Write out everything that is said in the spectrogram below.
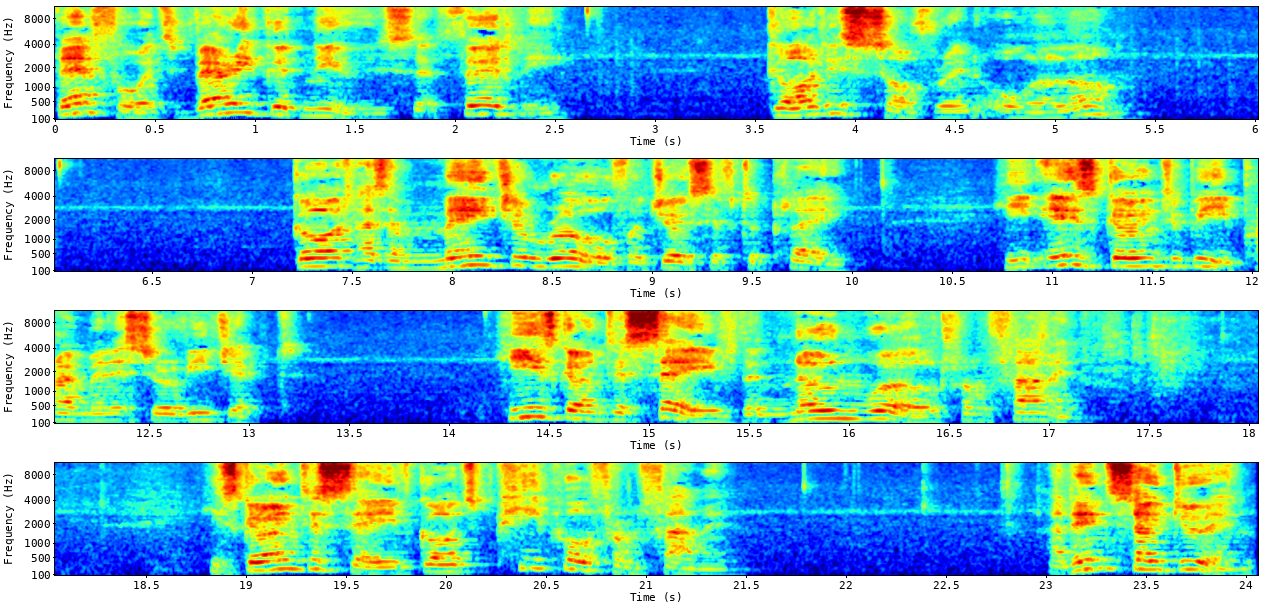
Therefore, it's very good news that, thirdly, God is sovereign all along. God has a major role for Joseph to play. He is going to be Prime Minister of Egypt. He's going to save the known world from famine. He's going to save God's people from famine. And in so doing,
